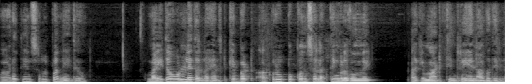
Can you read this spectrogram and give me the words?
ಮಾಡೋದೇನು ಸ್ವಲ್ಪನೇ ಇದು? ಮೈದಾ ಒಳ್ಳೇದಲ್ಲ ಹೆಲ್ತ್ಗೆ ಬಟ್ ಅಪರೂಪಕ್ಕೊಂದು ಸಲ ತಿಂಗಳಿಗೊಮ್ಮೆ ಹಾಗೆ ಮಾಡಿ ತಿಂದರೆ ಏನಾಗೋದಿಲ್ಲ.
